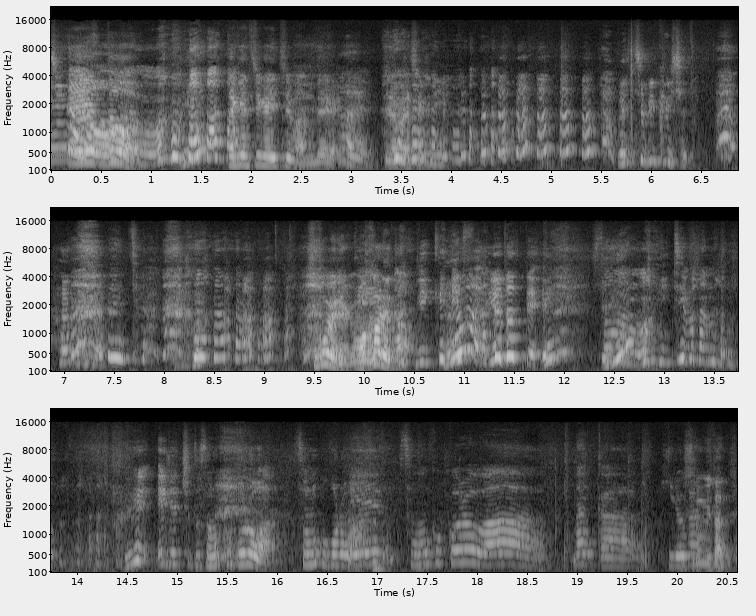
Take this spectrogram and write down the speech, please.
1だえよ、ーっと。竹内が1番で、はい。平林が2めっちゃびっくりしちゃっすごいね。分かれた。たびっくりいやいやだってえ？そうなの。一番なのええじゃあちょっとその心はその心は、えーその心はなんか広がった。後ろ見たんでし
